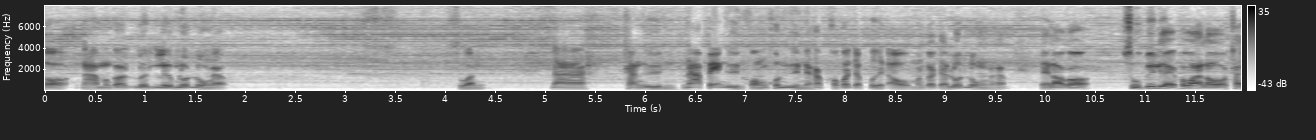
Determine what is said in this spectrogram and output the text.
ก็น้ำมันก็เริ่มลดลงแล้ว ส่วนนาทางอื่น นาแปลงอื่นของคนอื่นนะครับ เขาก็จะเปิดเอามันก็จะลดลงนะครับ แต่เราก็สูบเรื่อยๆ เพราะว่าเราใช้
